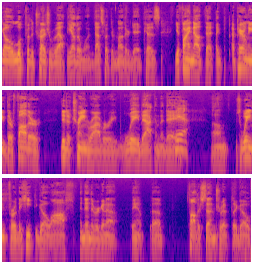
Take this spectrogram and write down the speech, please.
go look for the treasure without the other one. That's what their mother did because you find out that like, apparently their father did a train robbery way back in the day Yeah. um, was waiting for the heat to go off, and then they were gonna, you know, uh, father son trip to go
